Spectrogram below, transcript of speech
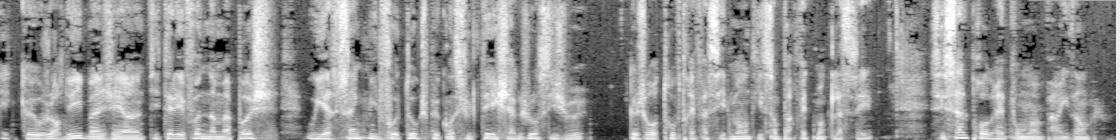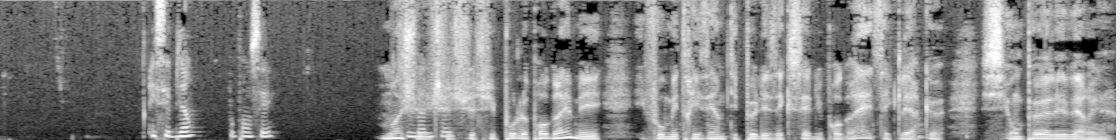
et qu'aujourd'hui, ben, j'ai un petit téléphone dans ma poche où il y a 5000 photos que je peux consulter chaque jour si je veux, que je retrouve très facilement, qui sont parfaitement classées. C'est ça le progrès pour moi, par exemple. Et c'est bien, vous pensez moi, je, je, suis pour le progrès, mais il faut maîtriser un petit peu les excès du progrès. C'est clair que si on peut aller vers une,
